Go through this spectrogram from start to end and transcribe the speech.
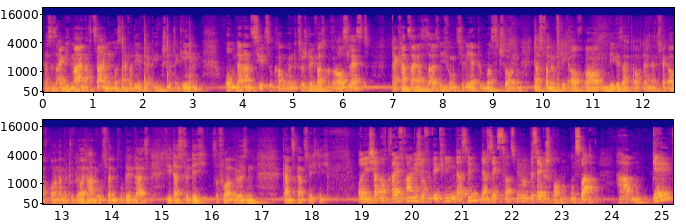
das ist eigentlich mal nach Zahlen. Du musst einfach die wirklichen Schritte gehen, um dann ans Ziel zu kommen. Wenn du zwischendurch was rauslässt, dann kann es sein, dass das alles nicht funktioniert. Du musst schon das vernünftig aufbauen, wie gesagt, auch dein Netzwerk aufbauen, damit du Leute anrufst, wenn ein Problem da ist, die das für dich sofort lösen. Ganz, ganz wichtig. Olli, ich habe noch drei Fragen. Ich hoffe, wir kriegen das hin. Wir haben 26 Minuten bisher gesprochen. Und zwar, haben Geld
